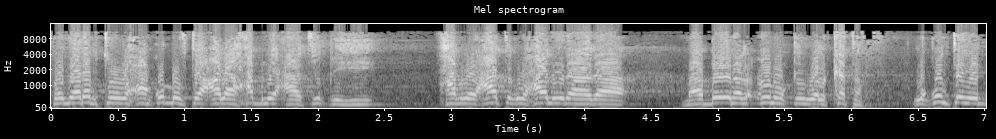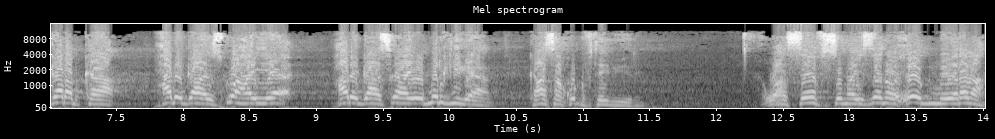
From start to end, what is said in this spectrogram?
fadarabtuhu waxaan ku dhuftay calaa xabli caatiqihi. Xablulcaatiq waxaa la yidhaahdaa maa bayna alcunuqi waalkataf luqunta iyo garabka xariggaa isku haya xariggaa iska haya margiga kaasaan ku dhuftay buu yidhi waa seef sumaysan oo xoog meerana.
